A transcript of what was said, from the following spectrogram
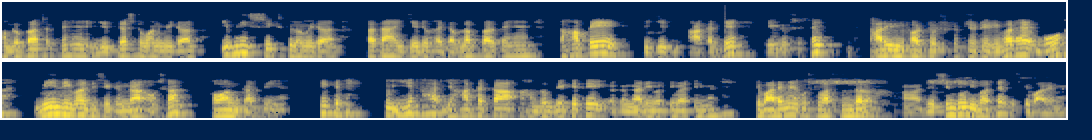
हम लोग कह सकते हैं ये just one metre every six kilometre कहता है ये जो है डेवलप करते हैं। कहाँ पे? तो ये आकर के एक दूसरे से सारी रिवर जो छोटी छोटी रिवर है, वो मेन रिवर जैसे गंगा उसका फॉर्म करती हैं। ठीक है तो ये था यहाँ तक का हम लोग देखे थे गंगा रिवर के बारे में, के बारे में, उसके बाद सुंदर जो सिंधु रिवर है, उसके बारे में।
